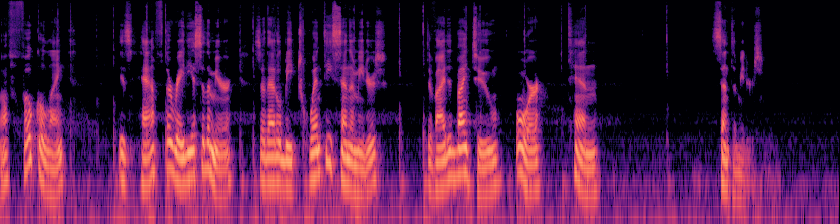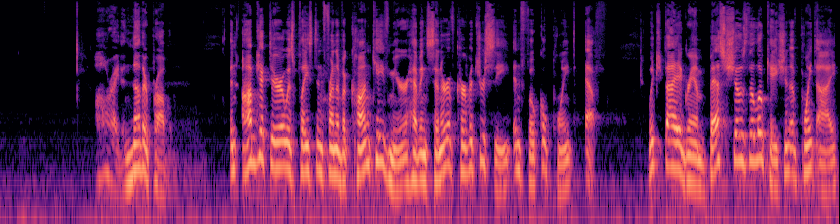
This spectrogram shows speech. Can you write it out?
Well, focal length is half the radius of the mirror, so that'll be 20 centimeters divided by 2, or 10 centimeters. All right, another problem. An object arrow is placed in front of a concave mirror having center of curvature C and focal point F. Which diagram best shows the location of point I,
